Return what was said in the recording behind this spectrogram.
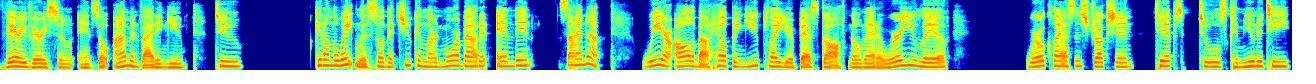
very, very soon. And so I'm inviting you to get on the wait list so that you can learn more about it and then sign up. We are all about helping you play your best golf no matter where you live, world class instruction, tips, tools, community,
